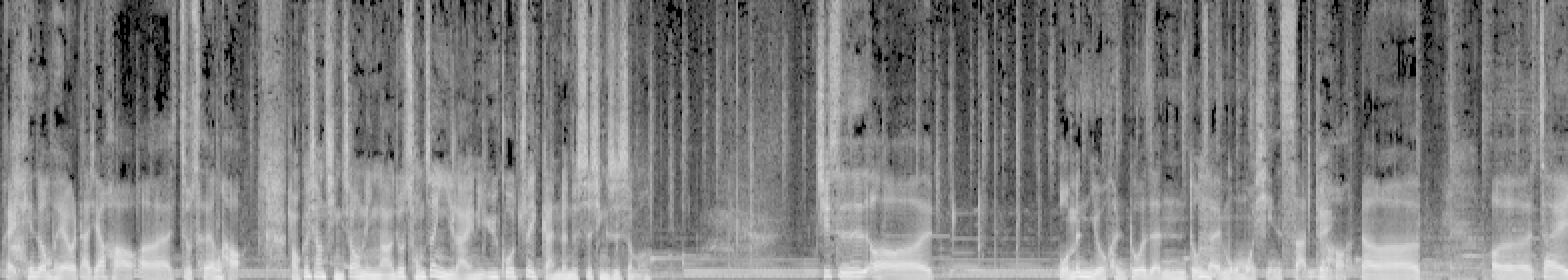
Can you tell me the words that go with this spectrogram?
嘿，hey, 听众朋友大家好，呃，主持人好，老哥想请教您啊，就从政以来，你遇过最感人的事情是什么？其实呃，我们有很多人都在默默行善，嗯、对哈，那呃，在。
